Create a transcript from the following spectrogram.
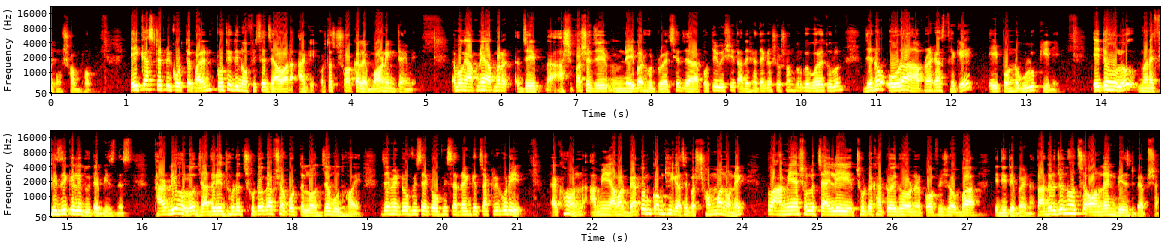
এবং সম্ভব। এই কাজটা আপনি করতে পারেন প্রতিদিন অফিসে যাওয়ার আগে, অর্থাৎ সকালে মর্নিং টাইমে এবং আপনি আপনার যে আশেপাশে যে নেইবারহুড রয়েছে, যারা প্রতিবেশী, তাদের সাথে একটা সুসম্পর্ক গড়ে তুলুন, যেন ওরা আপনার কাছ থেকে এই পণ্যগুলো কিনে। এটা হলো মানে ফিজিক্যালি দুইটা বিজনেস থার্ডলি হলো যাদের এই ধরনের ছোট ব্যবসা করতে লজ্জাবোধ হয়, যে আমি একটা অফিসে একটা অফিসার র্যাঙ্কে চাকরি করি, এখন আমি আমার বেতন কম ঠিক আছে বা সম্মান অনেক, তো আমি আসলে চাইলেই ছোটোখাটো এই ধরনের কফি শপ বা এ দিতে পারি না। তাদের জন্য হচ্ছে অনলাইন বেসড ব্যবসা।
